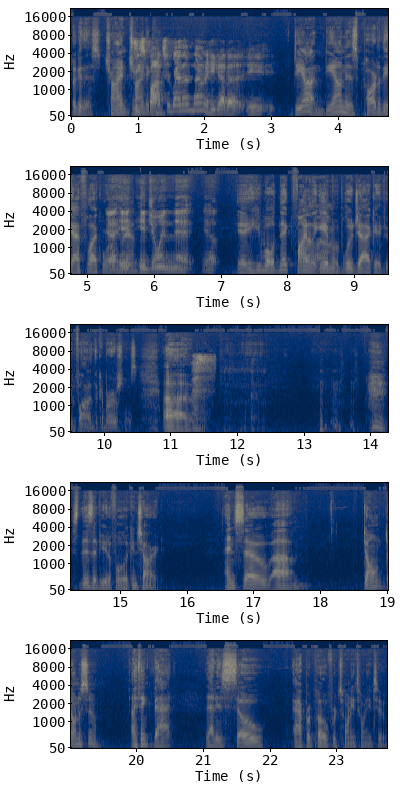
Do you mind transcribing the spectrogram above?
Look at this. Trying Is trying he to sponsored by them now? He got a he. Deion. Deion is part of the Aflac world, Yeah, he, man. he joined Nick. Yep. Yeah, he well, Nick finally Oh, gave him a blue jacket. If you've been following the commercials, um, this is a beautiful looking chart, and so um, don't don't assume. I think that that is so apropos for 2022.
